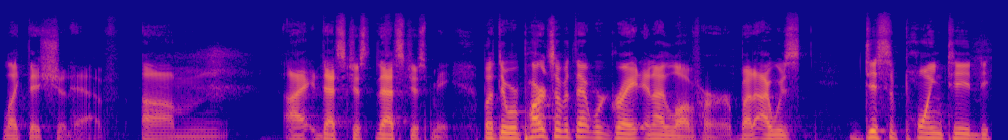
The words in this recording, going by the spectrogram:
like they should have. Um, I that's just that's just me. But there were parts of it that were great, and I love her. But I was disappointed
